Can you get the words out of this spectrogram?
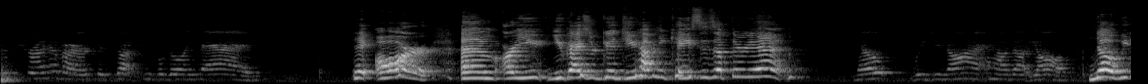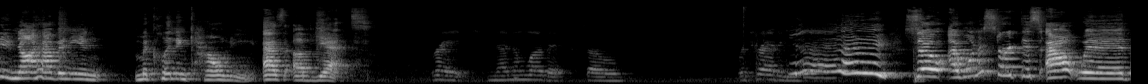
this coronavirus has got people going mad. They are. Um, are you? You guys are good. Do you have any cases up there yet? Nope, we do not. How about y'all? No, we do not have any in McLennan County as of yet. Great, none in Lubbock, so we're treading. Yay! I want to start this out with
